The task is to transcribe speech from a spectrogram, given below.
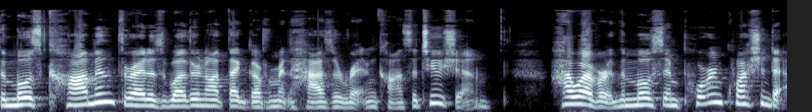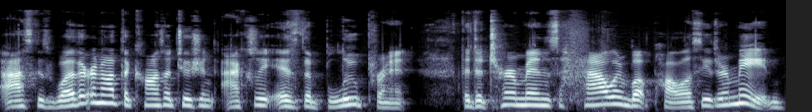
The most common thread is whether or not that government has a written constitution. However, the most important question to ask is whether or not the Constitution actually is the blueprint that determines how and what policies are made.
